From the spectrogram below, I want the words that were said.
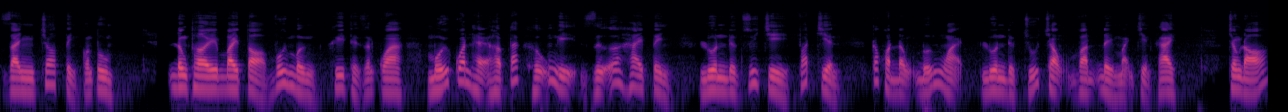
dành cho tỉnh Con Tum. Đồng thời bày tỏ vui mừng khi thời gian qua mối quan hệ hợp tác hữu nghị giữa hai tỉnh luôn được duy trì, phát triển, các hoạt động đối ngoại luôn được chú trọng và đẩy mạnh triển khai – trong đó,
